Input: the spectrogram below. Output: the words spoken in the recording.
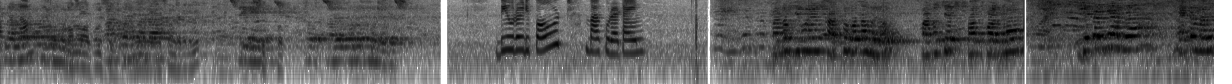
আপনার নাম? মনো অর্পণ সিং একাডেমির শিক্ষক। Bureau report Bankura Times. মানব জীবনের সার্থকতা হলো মানুষের সৎকর্ম। যেটা দিয়ে আমরা একটা মানুষ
